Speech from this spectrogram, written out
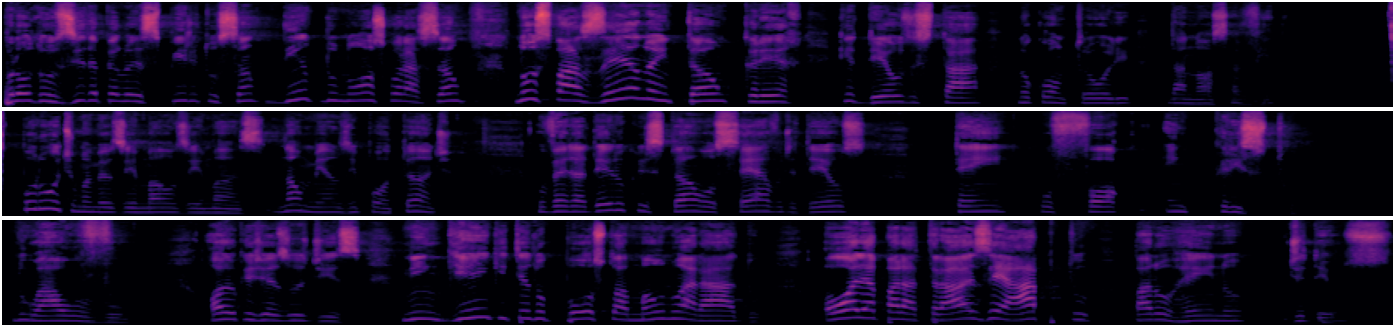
produzida pelo Espírito Santo dentro do nosso coração, nos fazendo então crer que Deus está no controle da nossa vida. Por último, meus irmãos e irmãs, não menos importante, o verdadeiro cristão ou servo de Deus tem o foco em Cristo, no alvo. Olha o que Jesus diz: ninguém que tendo posto a mão no arado, olha para trás é apto para o reino de Deus.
